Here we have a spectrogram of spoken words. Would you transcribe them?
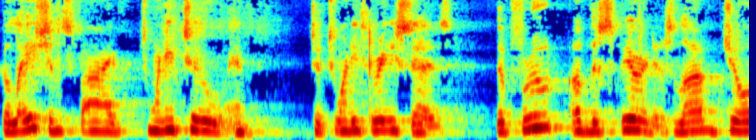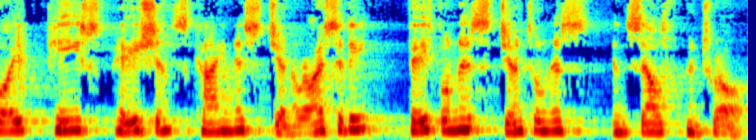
Galatians 5, 22 and to 23 says, the fruit of the Spirit is love, joy, peace, patience, kindness, generosity, faithfulness, gentleness, and self-control.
